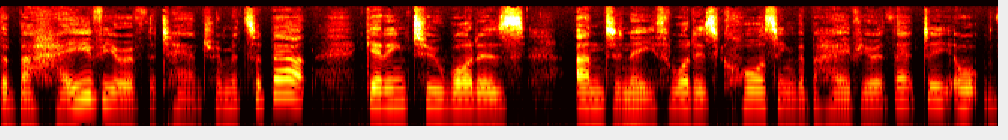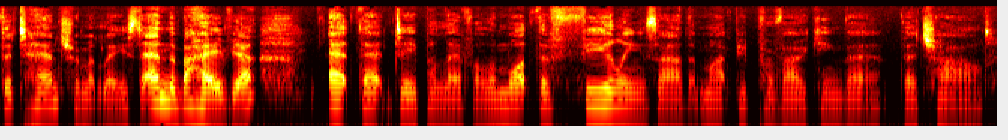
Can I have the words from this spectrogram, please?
the behavior of the tantrum. It's about getting to what is underneath, what is causing the behavior at that deep, or the tantrum at least, and the behavior at that deeper level, and what the feelings are that might be provoking the, the child.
